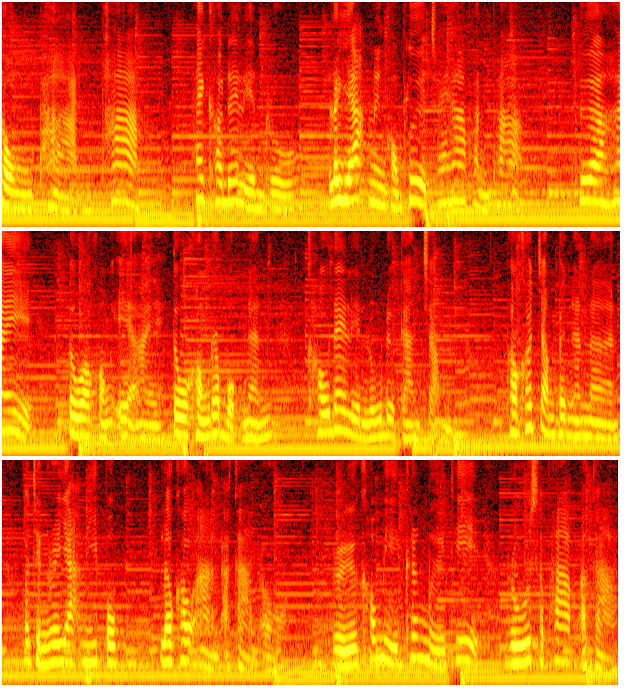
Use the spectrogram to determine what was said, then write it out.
ส่งผ่านภาพ ให้เขาได้เรียนรู้ ระยะหนึ่งของพืชใช้ 5,000 ภาพ เพื่อให้ตัวของ AI ตัวของระบบนั้น เขาได้เรียนรู้โดยการจำพอเขาจำเป็นนานๆพอถึงระยะนี้ปุ๊บแล้วเขาอ่านอากาศออก หรือเขามีเครื่องมือที่รู้สภาพอากาศ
